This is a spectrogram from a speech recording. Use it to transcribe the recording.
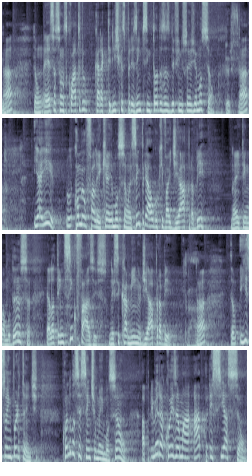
Tá? Então, essas são as quatro características presentes em todas as definições de emoção. Perfeito. Tá? E aí, como eu falei que a emoção é sempre algo que vai de A para B, né, e tem uma mudança, ela tem cinco fases nesse caminho de A para B. Tá? Então, isso é importante. Quando você sente uma emoção, a primeira coisa é uma apreciação.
